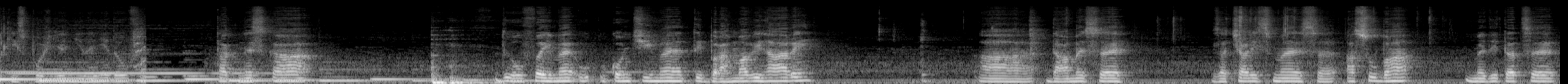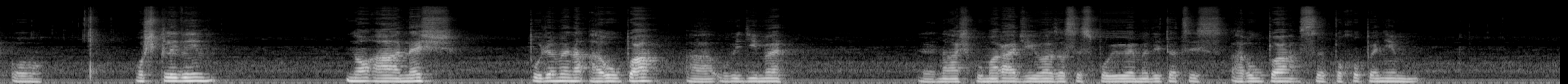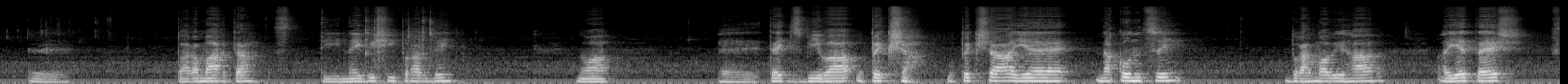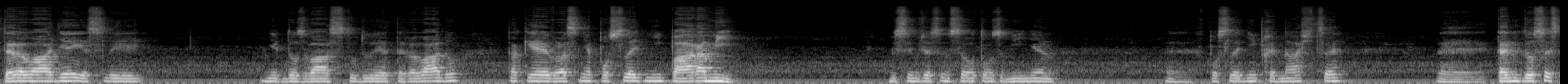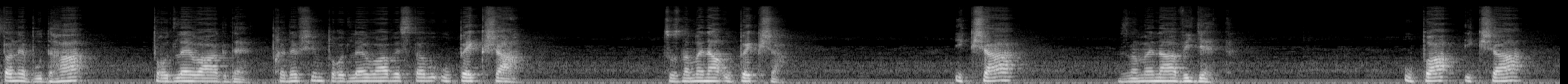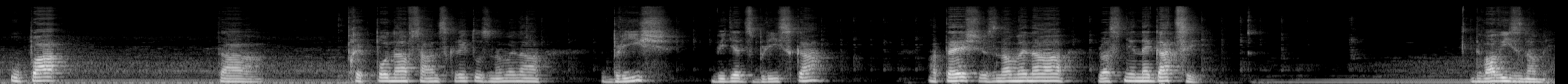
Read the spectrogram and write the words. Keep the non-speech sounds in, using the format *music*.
velký spoždění není, doufám. Tak dneska doufejme, ukončíme ty Brahmaviháry a dáme se, začali jsme s Asubha, meditace o ošklivým. No a než půjdeme na Arupa a uvidíme, eh, náš Kumarajiva zase spojuje meditaci s Arupa s pochopením Paramarta, z té nejvyšší pravdy. No a eh, teď zbývá Upekša. Upekša je na konci Brahmavihar a je tež v Teravádě, jestli někdo z vás studuje Teravádu, tak je vlastně poslední páramí. Myslím, že jsem se o tom zmínil eh, v poslední přednášce. Eh, ten, kdo se stane Buddha, prodlévá kde? Především prodlévá ve stavu upekša. Co znamená upekša? Ikša znamená vidět. Upa, ikša, upa, ta předpona v sanskritu znamená blíž, vidět zblízka a tež znamená vlastně negaci. Dva významy.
